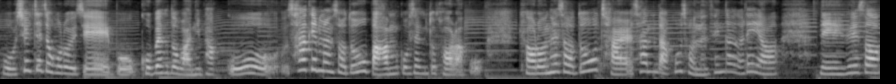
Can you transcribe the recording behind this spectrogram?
뭐 실제적으로 이제 뭐 고백도 많이 받고 사귀면서도 마음 고생도 덜하고 결혼해서도 잘 산다고 저는 생각을 해요. 네 그래서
